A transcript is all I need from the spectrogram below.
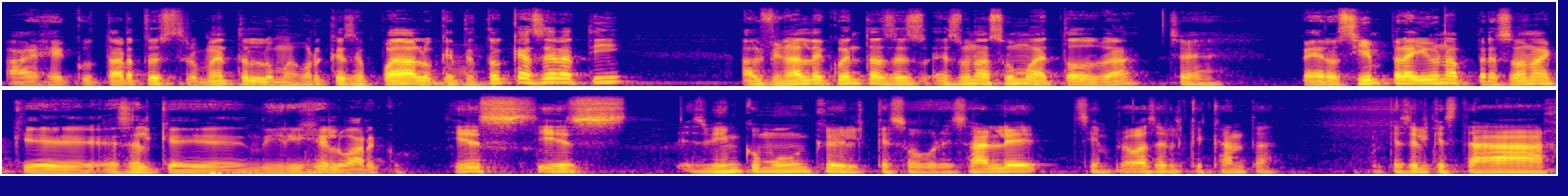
a ejecutar tu instrumento lo mejor que se pueda. Lo que te toque hacer a ti, al final de cuentas, es, es una suma de todos, ¿verdad? Sí. Pero siempre hay una persona que es el que dirige el barco. Y es, y es, es bien común que el que sobresale siempre va a ser el que canta. Porque es el que está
